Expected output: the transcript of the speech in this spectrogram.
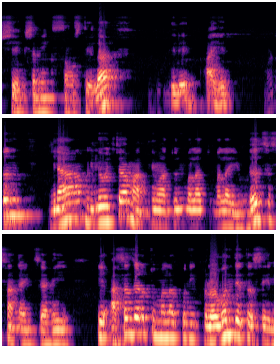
शैक्षणिक संस्थेला दिलेले आहेत. म्हणून या व्हिडिओच्या माध्यमातून मला तुम्हाला एवढंच सांगायचं आहे की असं जर तुम्हाला कोणी प्रलोभन देत असेल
